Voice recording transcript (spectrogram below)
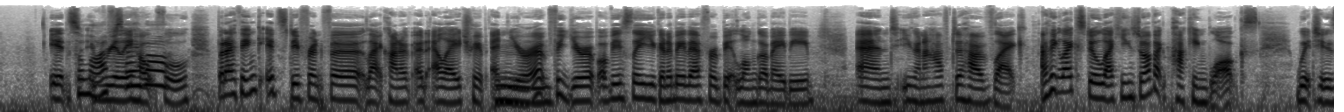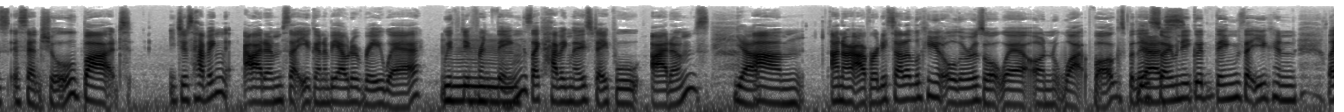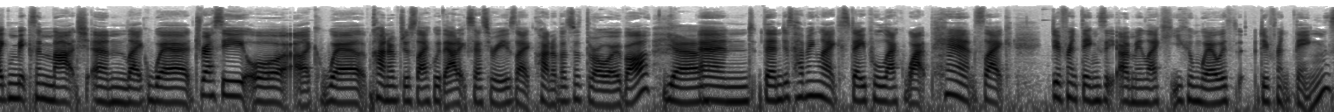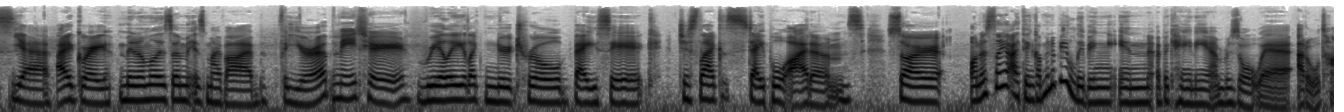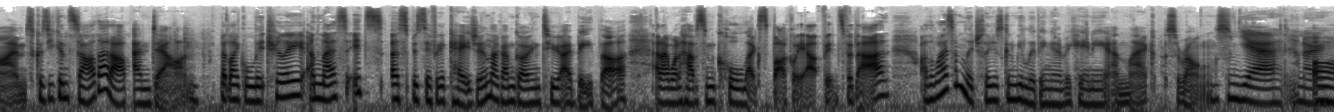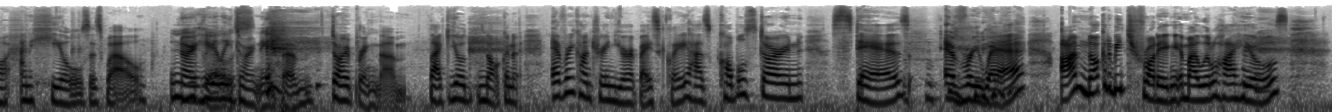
it's a really lifesaver. helpful. But I think it's different for like kind of an LA trip and Mm. Europe. For Europe, obviously, you're going to be there for a bit longer, maybe, and you're going to have to have like I think like still like you can still have like packing blocks, which is essential, but. Just having items that you're going to be able to rewear with different things, like having those staple items. Mm. Yeah. Um, I know I've already started looking at all the resort wear on White Fox, but there's so many good things that you can like mix and match and like wear dressy or like wear kind of just like without accessories, like kind of as a throwover. Yeah. And then just having like staple like white pants, like different things that I mean, like you can wear with different things. yeah, I agree. Minimalism is my vibe for Europe. Me too. really like neutral, basic, just like staple items. So Honestly, I think I'm going to be living in a bikini and resort wear at all times because you can style that up and down. But like literally, unless it's a specific occasion, like I'm going to Ibiza and I want to have some cool like sparkly outfits for that. Otherwise, I'm literally just going to be living in a bikini and like sarongs. Yeah, no. Oh, and heels as well. No you really heels. don't need them. don't bring them. Like you're not gonna. Every country in Europe basically has cobblestone stairs everywhere. I'm not gonna be trotting in my little high heels.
